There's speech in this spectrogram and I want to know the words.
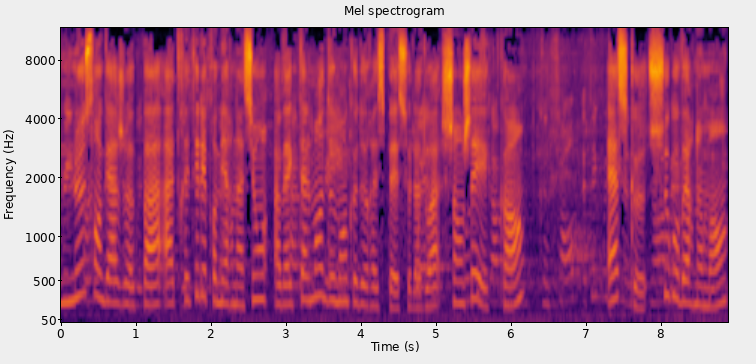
ne s'engage pas à traiter les Premières Nations avec tellement de manque de respect? Cela doit changer. Quand est-ce que ce gouvernement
